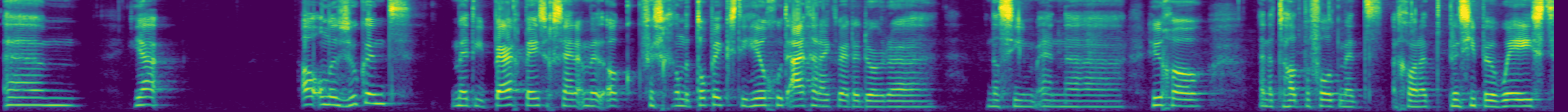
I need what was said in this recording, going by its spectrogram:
Um, ja, al onderzoekend met die berg bezig zijn en met ook verschillende topics die heel goed aangereikt werden door uh, Nassim en Hugo. En het had bijvoorbeeld met gewoon het principe waste,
